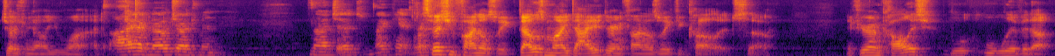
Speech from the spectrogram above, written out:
Judge me all you want. I. I have no judgment. Not judge. I can't judge. Especially finals week. That was my diet during finals week in college. So, if you're in college, l- live it up,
